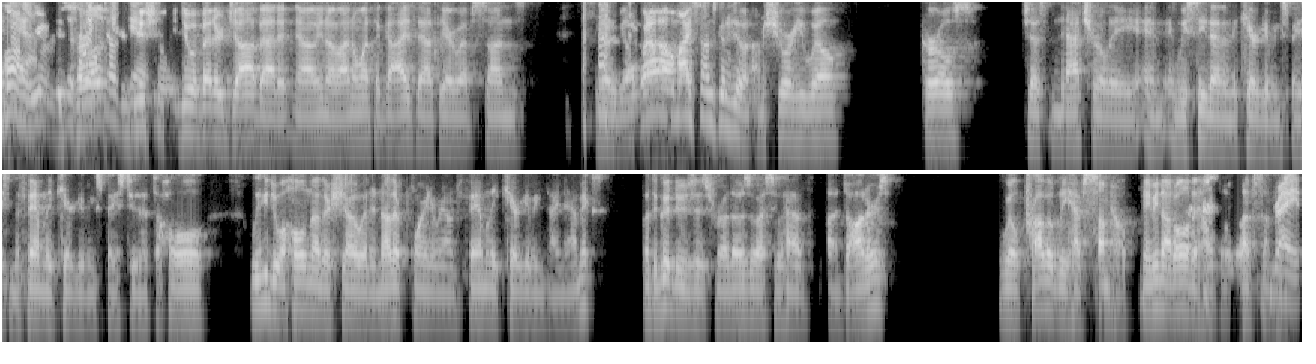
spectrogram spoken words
well, girls traditionally do a better job at it now. You know, I don't want the guys out there who have sons, you know, to be like, "Well, my son's going to do it." I'm sure he will. Girls just naturally, and and we see that in the caregiving space, in the family caregiving space too. That's a whole. We could do a whole nother show at another point around family caregiving dynamics. But the good news is for those of us who have uh, daughters, will probably have some help. Maybe not all the help, but we'll have some. Right.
